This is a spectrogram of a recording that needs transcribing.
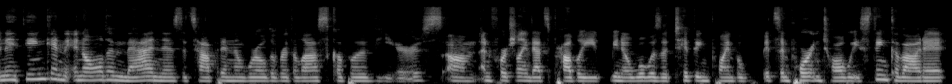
and I think in, in all the madness that's happened in the world over the last couple of years, um, unfortunately, that's probably, you know, what was a tipping point, but it's important to always think about it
